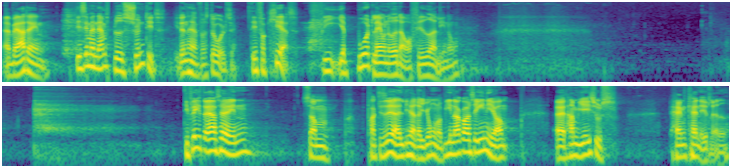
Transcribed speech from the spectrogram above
af hverdagen, det er simpelthen nærmest blevet syndigt i den her forståelse. Det er forkert, fordi jeg burde lave noget, der var federe lige nu. De fleste af os herinde, som praktiserer alle de her religioner, vi er nok også enige om, at ham Jesus, han kan et eller andet.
